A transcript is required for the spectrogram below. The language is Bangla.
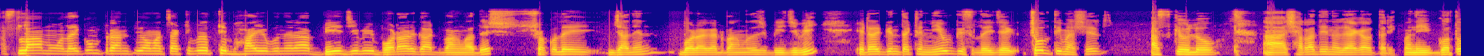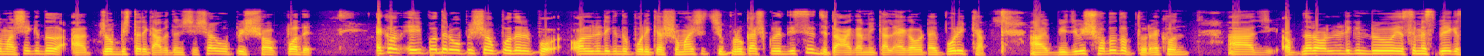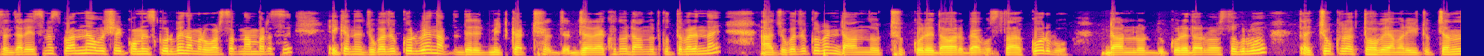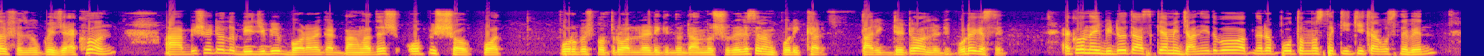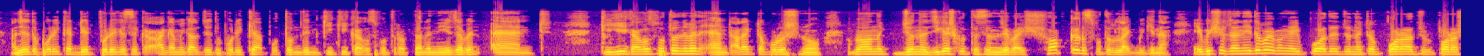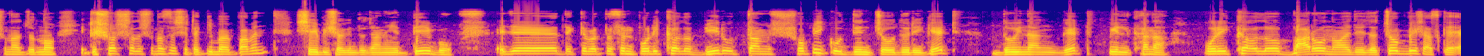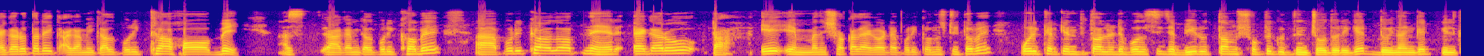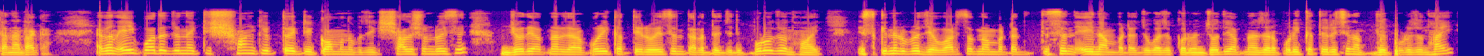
আসসালামু আলাইকুম প্রান্তীয় আমার চাকরি প্রার্থী ভাই বোনেরা, বিজিবি বর্ডার গার্ড বাংলাদেশ। সকলেই জানেন বর্ডার গার্ড বাংলাদেশ, বিজিবি। এটার কিন্তু একটা নিয়োগ দিছিল, এই যে চলতি মাসের, আজকে হলো সারাদিন হলো এগারো তারিখ। মানে গত মাসে কিন্তু চব্বিশ তারিখ আবেদন শেষ হয় অফিস সব পদে। এখন এই পদের অফিস সব পদের অলরেডি কিন্তু পরীক্ষার সময়সূচি প্রকাশ করে দিচ্ছে যেটা আগামীকাল এগারোটায় পরীক্ষা। আর বিজেপির সদর দপ্তর এখন, আজ আপনারা অলরেডি কিন্তু এস এম এস পেয়ে গেছেন। যারা এস এম এস পান না, অবশ্যই কমেন্টস করবেন। আমার হোয়াটসঅ্যাপ নাম্বার আছে, এখানে যোগাযোগ করবেন। আপনাদের এডমিট কার্ড যারা এখনও ডাউনলোড করতে পারেন নাই যোগাযোগ করবেন। ডাউনলোড করে দেওয়ার ব্যবস্থা করব। ডাউনলোড করে দেওয়ার ব্যবস্থা করব। তাই চোখ রাখতে হবে আমার ইউটিউব চ্যানেলে ফেসবুক পেজে এখন বিষয়টা হলো BGB border guard Bangladesh office সহ পদ প্রবেশপত্র অলরেডি কিন্তু ডাউনলোড শুরু হয়ে গেছে এবং পরীক্ষার তারিখ ডেটও অলরেডি পড়ে গেছে। এখন এই ভিডিওতে আজকে আমি জানিয়ে দেবো আপনারা প্রথম অবস্থায় কি কি কাগজ নেবেন। যেহেতু পরীক্ষার ডেট পড়ে গেছে, আগামীকাল যেহেতু পরীক্ষা, প্রথম দিন কি কি কাগজপত্র আপনারা নিয়ে যাবেন অ্যান্ড কি কি কাগজপত্র নেবেন অ্যান্ড আরেকটা প্রশ্ন, আপনারা অনেক জন জিজ্ঞেস করতেছেন যে, ভাই, সব কাগজপত্র লাগবে কিনা? এই বিষয়ে জানিয়ে দেবো এবং এই পদের জন্য একটা পড়া পড়াশোনার জন্য একটি শর্ট সাজেশন আছে, সেটা কীভাবে পাবেন সেই বিষয় কিন্তু জানিয়ে দিব। এই যে দেখতে পাচ্ছেন পরীক্ষা হলো বীর উত্তম শফিক উদ্দিন চৌধুরী গেট দুই নাং গেট, পিলখানা। পরীক্ষা হলো বারো নয় দুই হাজার চব্বিশ। আজকে এগারো তারিখ, আগামীকাল পরীক্ষা হবে। আজ, আগামীকাল পরীক্ষা হবে। পরীক্ষা হলো আপনার এগারোটা এ এম মানে সকাল এগারোটা পরীক্ষা অনুষ্ঠিত হবে। পরীক্ষার কেন্দ্র তো অলরেডি বলছি যে বীর উত্তম, শফিক উদ্দিন চৌধুরী গেট দুই নং গেট পিলখানা, ঢাকা। এখন এই পদের জন্য একটি সংক্ষিপ্ত একটি কমন উপযোগী সাজেশন রয়েছে। যদি আপনারা যারা পরীক্ষার্থী রয়েছেন, তাদের যদি প্রয়োজন হয় স্ক্রিনের উপরে যে হোয়াটসঅ্যাপ নাম্বারটা দিতেছেন, এই নাম্বারটা যোগাযোগ করবেন। যদি আপনারা যারা পরীক্ষার্থী রয়েছেন, আপনাদের প্রয়োজন হয়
